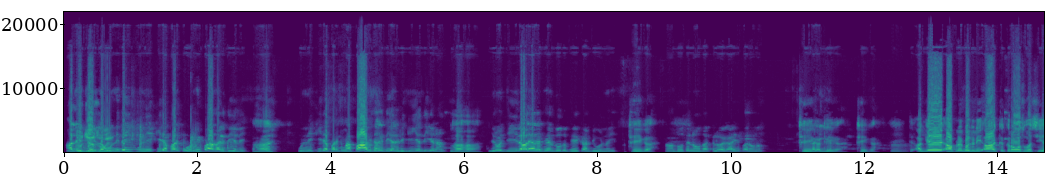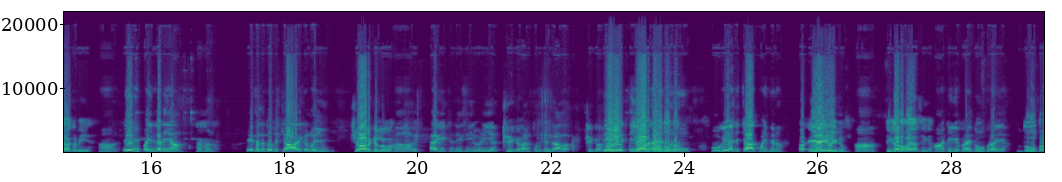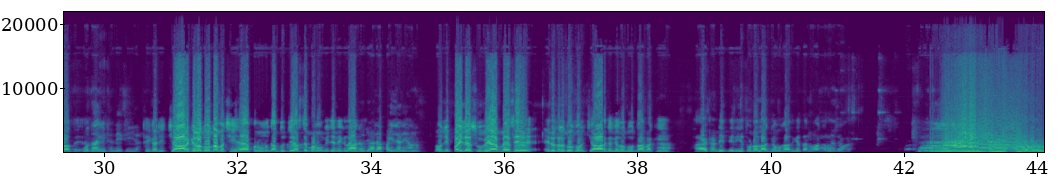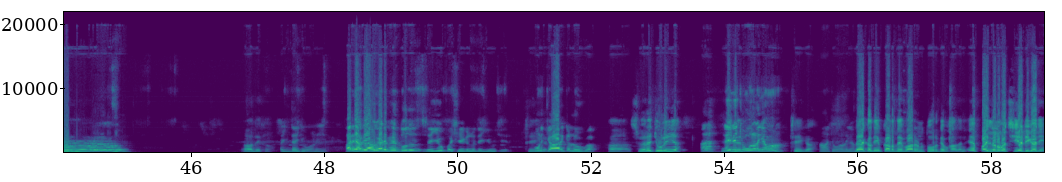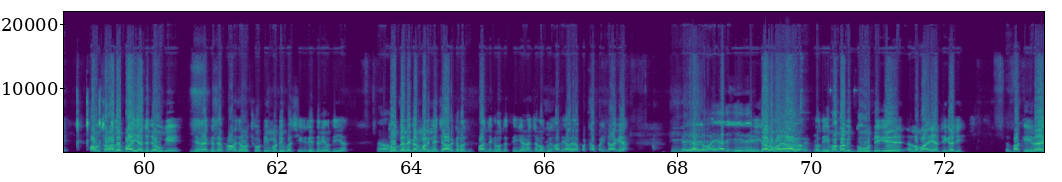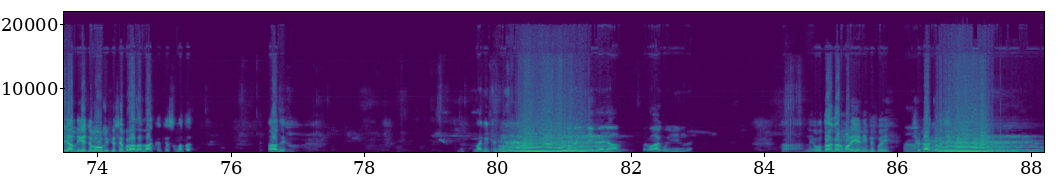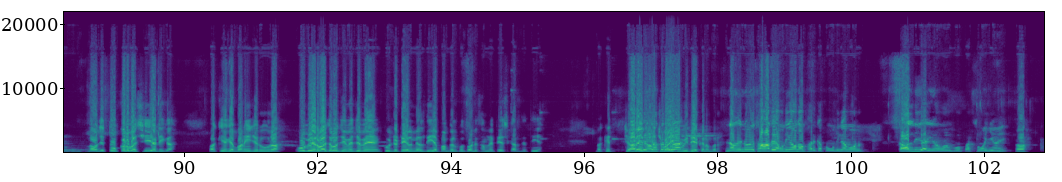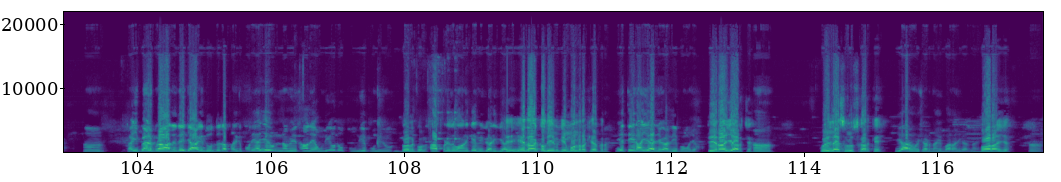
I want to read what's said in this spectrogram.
ਹਲੇ ਦੂਜੇ ਲਾਉਣ ਸੂਬੇ। ਨਹੀਂ ਦਈ 19 21 ਦਾ ਫ਼ਰਕ ਹੋਰ ਵੀ ਪਾ ਸਕਦੀ ਹਲੇ ਹਾਂ। 19 21 ਦਾ ਫ਼ਰਕ ਮੈਂ ਪਾ ਵੀ ਸਕਦੀ ਹਲੇ ਡਿੱਗੀ ਜਾਂਦੀ ਹੈ ਨਾ। ਹਾਂ ਹਾਂ। ਜਦੋਂ ਜੀ ਲਾ ਲਿਆ ਤੇ ਫਿਰ ਦੁੱਧ ਫੇਰ ਕਰ ਜੂ ਉਹਨਾਂ ਹੀ। ਠੀਕ ਆ। ਹਾਂ ਦੋ ਤੇ 9 ਤੱਕ ਕਿਲੋ ਹੈਗਾ ਇਹ ਪਰ ਹੁਣ। ਠੀਕ ਆ ਘਟੀ ਆ। ਠੀਕ ਆ ਠੀਕ ਆ। ਹਾਂ। ਤੇ ਅੱਗੇ ਆਪਣੇ ਕੋਲ ਜਿਹੜੀ ਆ ਇੱਕ ਕ੍ਰੋਸ ਵੱਛੀ ਆ ਖੜੀ ਆ। ਹਾਂ ਇਹ ਵੀ ਪਹਿਲਾਂ ਨਹੀਂ ਆ। ਹਾਂ ਹਾਂ। ਇਹ ਥੱਲੇ ਦੁੱਧ 4 ਕਿਲੋ ਹੀ ਹੋਊ। 4 ਕਿਲੋ ਆ। ਹਾਂ ਆਵੇ ਹੈਗੀ ਠੰਡੀ ਸੀਲ ਬੜੀ ਆ। ਠੀਕ ਆ। ਤਾਂ ਥੋੜੀ ਚੰਗਾ ਵਾ। ਠੀਕ ਆ। ਲਓ ਜੀ ਤੇ 4 ਕਿਲੋ ਦੁੱਧ। ਹੋ ਗਏ ਅੱਜ 4-5 ਦਿਨ। ਇਹ ਆਈ ਹੋਈ ਨੂੰ? ਹਾਂ। ਟੀਕਾ ਲਵਾਇਆ ਸੀਗਾ? ਹਾਂ ਠੀਕ ਹੈ ਭਰਾ ਦੋ ਭਰਾਏ ਆ। ਦੋ ਭਰਾ ਤੇ ਆ। ਉਦਾਂ ਕੀ ਠੰਡੀ ਆ। ਠੀਕ ਆ ਜੀ 4 ਕਿਲੋ ਦੁੱਧ ਆ ਵੱਛੀ ਹੈ ਪਲੂਣ ਕਾ ਦੂਜੇ ਵਾਸਤੇ ਬਣੂਗੀ ਜੇ ਨਿਕਲ ਆ ਆਈ ਦੂਜਾ ਤਾਂ ਪਹਿਲਾਂ ਨਹੀਂ ਹੁਣ। ਲਓ ਜੀ ਪਹਿਲੇ ਸੂਬੇ ਆ ਵੈਸੇ ਇਹਦੇ ਥੱਲੇ ਦੋਸਤੋ 4 ਕਿਲੋ ਦੁੱਧ ਆ ਬਾਕੀ ਹਾਂ। ਹੈ ਠੰਡੀ ਧੀਰੀ ਆ, ਥੋੜਾ ਲੱਗਿਓ ਵਿਖਾ ਦਈਏ ਤੁਹਾਨੂੰ ਆ ਕਰੋ ਚੈੱਕ ਆ ਦੇਖੋ। ਐਦਾਂ ਹੀ ਚੋਣੀ ਆ? ਹਰਿਆ ਵਿਆਹ ਹੋ ਗਿਆ ਤੇ ਫਿਰ ਦੁੱਧ ਦਈਓ 6 ਕਿਲੋ ਦਈਓ ਸ਼ੇਰ। ਠੀਕ ਹੁਣ ਹੈ 4 ਕਿਲੋ ਹੋਊਗਾ। ਹਾਂ ਸਵੇਰੇ ਚੋਲੀ ਆ। ਹਾਂ? ਨਹੀਂ ਨਹੀਂ ਚੋਣ ਵਾਲੀਆਂ ਵਾ। ਠੀਕ ਆ। ਹਾਂ ਚੋਣ ਵਾਲੀਆਂ। ਲੈ ਕੁਲਦੀਪ ਕੱਢ ਦੇ ਬਾਹਰ ਇਹਨੂੰ ਤੋੜ ਕੇ ਵਿਖਾ ਦੇਣ ਇਹ ਪਹਿਲਣ ਵੱਛੀ ਆ ਠੀਕ ਆ ਜੀ। ਅਫਸਰਾਂ ਦੇ ਭਾਈ ਅੱਜ ਜਾਊਗੀ। ਜਿਵੇਂ ਕਿਸੇ ਭਰਾ ਨੇ ਚਲੋ ਛੋਟੀ ਮੋਟੀ ਵੱਛੀ ਖਰੀਦਣੀ ਹੁੰਦੀ ਆ। ਦੁੱਧ ਦੇ ਕਰਮ ਵਾਲੀ ਨੇ 4 ਕਿਲੋ 5 ਕਿਲੋ ਦਿੱਤੀ ਜਾਣਾ। ਚਲੋ ਕੋਈ ਹਰਿਆ ਹੋਇਆ ਪੱਠਾ ਪੈਂਦਾ ਗਿਆ। ਟੀਕੇ ਜਾਂ ਲਵਾਇਆ ਤੇ ਜੇ ਟੀਕਾ ਲਵਾਇਆ ਕੁਲਦੀਪਾਂ ਦਾ ਵੀ ਦੋ ਟੀਕੇ ਲਵਾਏ ਆ ਠੀਕ ਆ ਜੀ। ਤੇ ਬਾਕੀ ਰਹਿ ਜਾਂਦੀ ਹੈ ਚਲੋ ਉਹ ਵੀ ਕਿਸੇ ਭਰਾ ਦਾ ਲੱਕ ਕਿਸਮਤ। ਆ ਦੇਖੋ। ਬਾਕੀ ਠੰਡੀ ਆ। ਪਰਵਾਹ ਕੋਈ ਨਹੀਂ ਨੂੰ ਹਾਂ ਨਹੀਂ ਉਦਾਂ ਕਰਮ ਵਾਲੀ ਨਹੀਂ ਵੀ ਕੋਈ। ਛਟਾਕਲ ਲਓ ਜੀ ਤੋਕੜ ਵੱਛੀ ਆ ਠੀਕ ਆ। ਬਾਕੀ ਅੱਗੇ ਬਣੀ ਜ਼ਰੂਰ ਆ। ਉਹ ਵੇਰਵਾ ਚਲੋ ਜਿਵੇਂ ਜਿਵੇਂ ਕੋਈ ਡਿਟੇਲ ਮਿਲਦੀ ਆ ਆਪਾਂ ਬਿਲਕੁਲ ਤੁਹਾਡੇ ਸਾਹਮਣੇ ਪੇਸ਼ ਕਰ ਦਿੱਤੀ ਆ। ਬਾਕੀ ਚਾਰੇ ਥਾਂ ਚਵਾਈ ਤਾਂ ਚੁਵੀ ਦੇ ਇੱਕ ਨੰਬਰ। ਨਵੇਂ ਨਵੇਂ ਥਾਂ ਤੇ ਆਉਂਦੀਆਂ ਉਹਨਾਂ ਫ਼ਰਕ ਪਾਉਂਦੀਆਂ ਵਾਂ ਹੁਣ। ਕੱਲ ਹੀ ਆਈਆਂ ਹੁਣ ਕੋ ਪਰਸੋਂ ਆਈਆਂ ਏ। ਆ ਹਾਂ ਕਈ ਭੈਣ ਭਰਾ ਦਿੰਦੇ ਜਾ ਕੇ ਦੁੱਧ ਦਾ ਫ਼ਰਕ ਪਾਉਂਦੀਆਂ ਜੇ ਨਵੇਂ ਥਾਂ ਤੇ ਆਉਂਦੀਆਂ ਉਦੋਂ ਪਾਉਂਦੀਆਂ ਪਾਉਂਦੀਆਂ ਵਾਂ। ਬਿਲਕੁਲ। ਆਪਣੇ ਤੋਂ ਆਣ ਕੇ ਵੀ ਗਾੜੀ ਜਾ ਤੇ ਇਹਦਾ ਕੁਲਦੀਪ ਕੀ ਮੁੱਲ ਰੱਖਿਆ ਫਿਰ? ਇਹ 13000 ਚ ਕਰਦੀ ਪਹੁੰਚ 13000 ਚ? ਹਾਂ। ਕੋਈ ਲੈਸ ਲੂਸ ਕਰਕੇ। ਯਾਰ ਹੋਰ ਛੱਡ ਦਾਂਗੇ 12 ਚ ਕਰਦਾ 12 ਚ।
